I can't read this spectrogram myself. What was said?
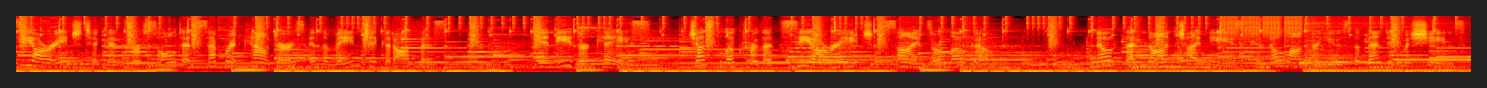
CRH tickets are sold at separate counters in the main ticket office. In either case, just look for the CRH signs or logo. Note that non-Chinese can no longer use the vending machines.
